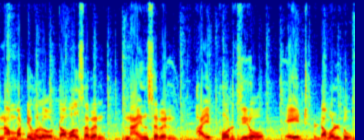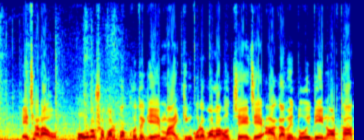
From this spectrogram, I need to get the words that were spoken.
নাম্বারটি হলো double seven nine seven five four zero eight double two এছাড়াও পৌরসভার পক্ষ থেকে মাইকিং করে বলা হচ্ছে যে আগামী দুই দিন অর্থাৎ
